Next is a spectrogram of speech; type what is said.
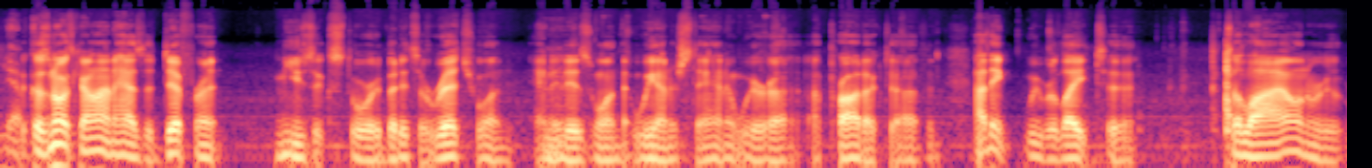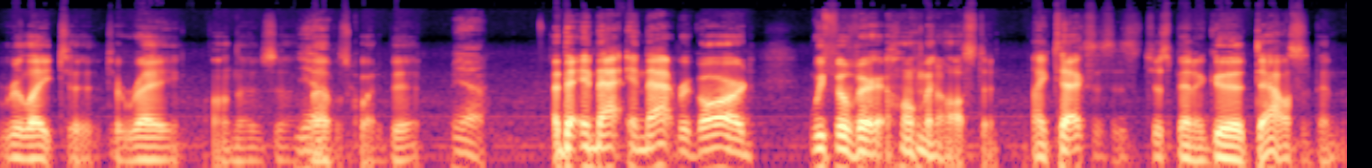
Yep. because North Carolina has a different music story, but it's a rich one, and Mm-hmm. it is one that we understand and we're a, a product of. And I think we relate to to Lyle and re- relate to, to Ray on those uh, Yeah. levels quite a bit. Yeah. In that in that regard, we feel very at home in Austin. Like Texas has just been a good. Dallas has been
